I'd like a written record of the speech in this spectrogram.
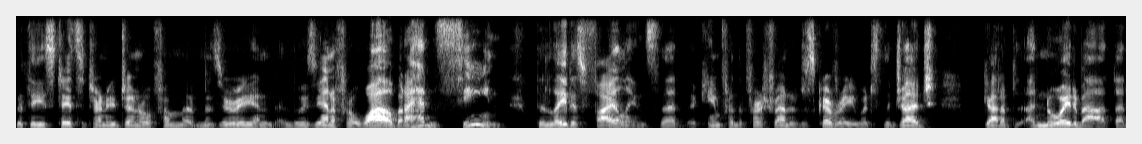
with the state's attorney general from uh, Missouri and Louisiana for a while, but I hadn't seen the latest filings that came from the first round of discovery, which the judge got annoyed about that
